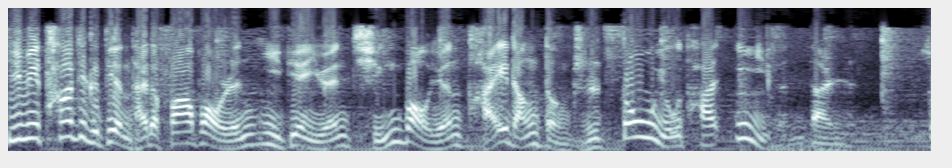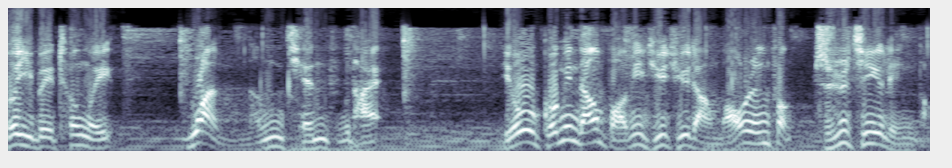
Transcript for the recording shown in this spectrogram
因为他这个电台的发报人、译电员、情报员、台长等职都由他一人担任，所以被称为“万能潜伏台”。由国民党保密局局长毛人凤直接领导，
